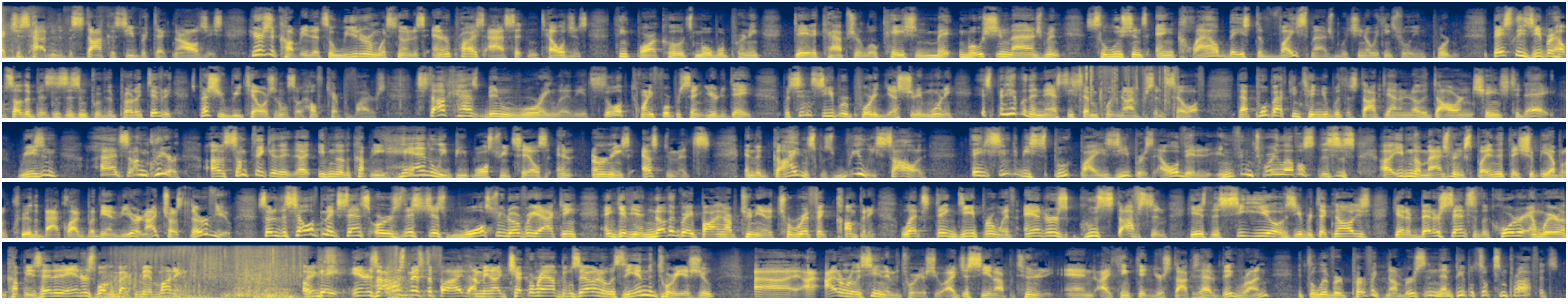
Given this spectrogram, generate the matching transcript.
Heck just happened to the stock of Zebra Technologies? Here's a company that's a leader in what's known as enterprise asset intelligence. Think barcodes, mobile printing, data capture, location, ma- motion management solutions, and cloud based device management, which you know we think is really important. Basically, Zebra helps other businesses improve their productivity, especially retailers and also healthcare providers. The stock has been roaring lately. It's still up 24% year to date, but since Zebra reported yesterday morning, it's been hit with a nasty 7.9% sell off. That pullback continued with the stock down another dollar and change today. Reason? Uh, it's unclear. Uh, some think that uh, even though the company handily beat Wall Street sales and earnings estimates, and the guidance was really solid, they seem to be spooked by Zebra's elevated inventory levels. This is uh, even though management explained that they should be able to clear the backlog by the end of the year, and I trust their view. So, did the sell-off make sense, or is this just Wall Street overreacting and give you another great buying opportunity in a terrific company? Let's dig deeper with Anders Gustafsson. He is the CEO of Zebra Technologies. Get a better sense of the quarter and where the company is headed. Anders, welcome back to Mad Money. Thanks. Okay, Anders, I was mystified. I mean, I check around. People say, oh, no, it's the inventory issue. Uh, I, I, don't really see an inventory issue. I just see an opportunity. And I think that your stock has had a big run. It delivered perfect numbers, and then people took some profits.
